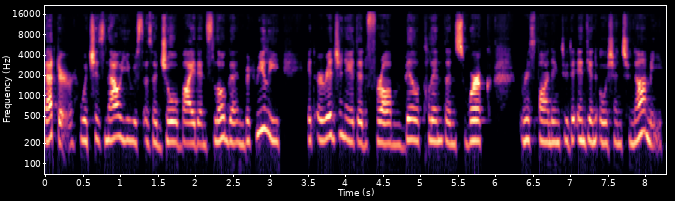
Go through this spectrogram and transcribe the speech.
better, which is now used as a Joe Biden slogan, but really it originated from Bill Clinton's work responding to the Indian Ocean tsunami.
